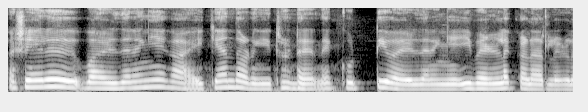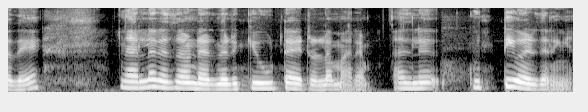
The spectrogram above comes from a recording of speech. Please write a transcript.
പക്ഷേ അതിൽ വഴുതനങ്ങ കായ്ക്കാൻ തുടങ്ങിയിട്ടുണ്ടായിരുന്നേ. കുട്ടി വഴുതനങ്ങ ഈ വെള്ള കളറിലുള്ളതേ. നല്ല രസമുണ്ടായിരുന്നു. ഒരു ക്യൂട്ടായിട്ടുള്ള മരം. അതിൽ കുട്ടി വഴുതനങ്ങ.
